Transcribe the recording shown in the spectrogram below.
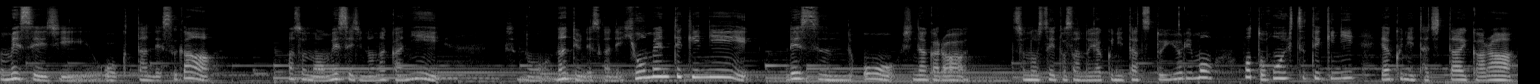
メッセージを送ったんですが、まあ、そのメッセージの中にその何て言うんですかね表面的にレッスンをしながらその生徒さんの役に立つというよりももっと本質的に役に立ちたいから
